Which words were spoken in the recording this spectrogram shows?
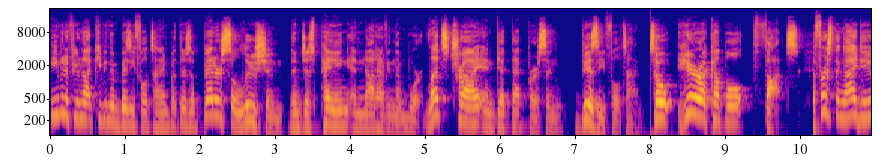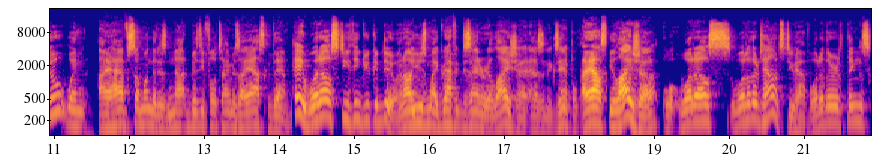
even if you're not keeping them busy full time, but there's a better solution than just paying and not having them work. Let's try and get that person busy full time. So, here are a couple thoughts. The first thing I do when I have someone that is not busy full time is I ask them, hey, what else do you think you could do? And I'll use my graphic designer Elijah as an example. I ask Elijah, what else, what other talents do you have? What other things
